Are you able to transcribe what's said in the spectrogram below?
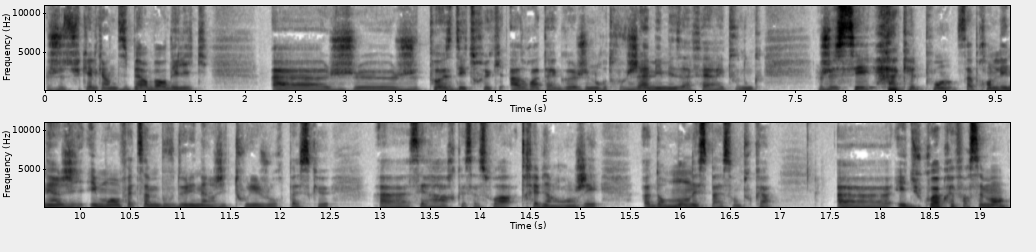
je suis quelqu'un d'hyper bordélique. Euh, je, je, pose des trucs à droite à gauche, je ne retrouve jamais mes affaires et tout. Donc je sais à quel point ça prend de l'énergie. Et moi, en fait, ça me bouffe de l'énergie tous les jours parce que euh, c'est rare que ça soit très bien rangé, euh, dans mon espace en tout cas. Euh, et du coup, après, forcément,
